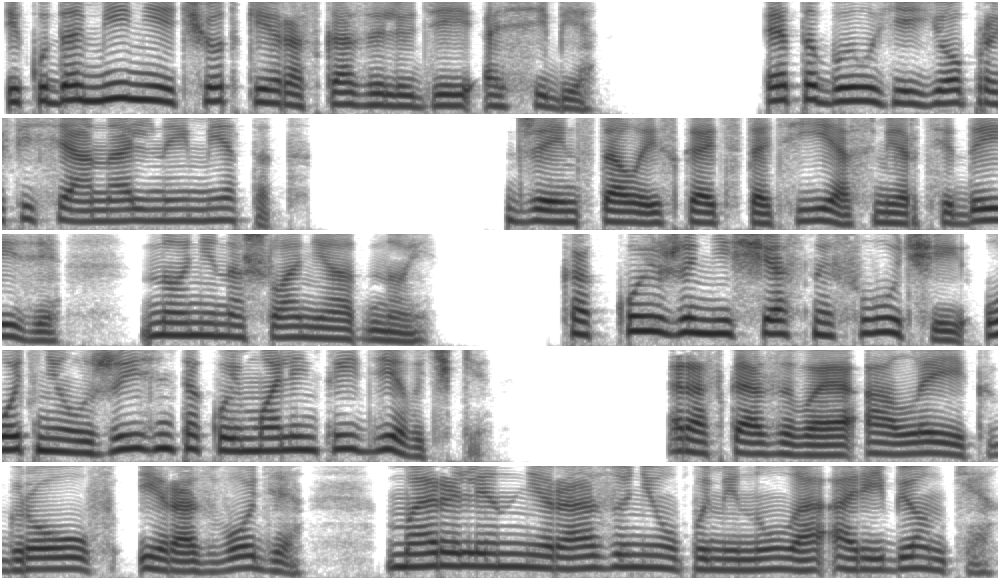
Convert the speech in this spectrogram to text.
и куда менее четкие рассказы людей о себе. Это был ее профессиональный метод. Джейн стала искать статьи о смерти Дейзи, но не нашла ни одной. Какой же несчастный случай отнял жизнь такой маленькой девочки? Рассказывая о Лейк Гроув и разводе, Мэрилин ни разу не упомянула о ребенке.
